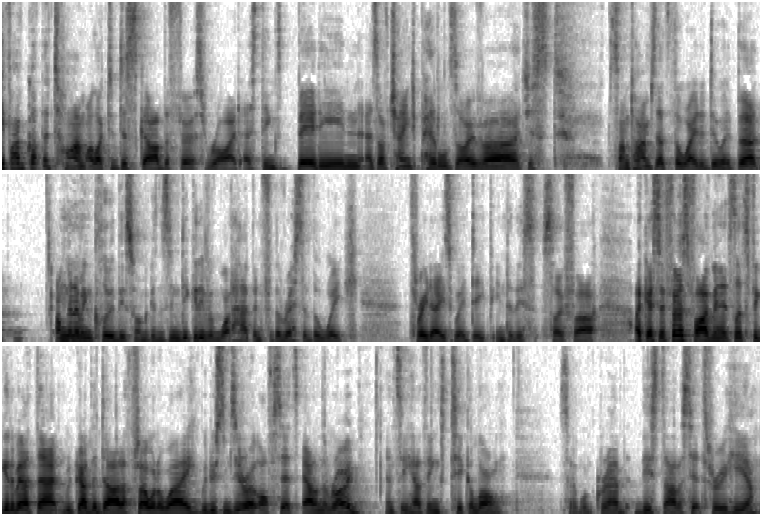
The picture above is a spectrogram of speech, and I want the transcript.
if I've got the time, I like to discard the first ride as things bed in, as I've changed pedals over, just sometimes that's the way to do it. But I'm going to include this one because it's indicative of what happened for the rest of the week. Three days we're deep into this so far. Okay, so first five minutes, let's forget about that. We grab the data, throw it away. We do some zero offsets out on the road and see how things tick along. So we'll grab this data set through here.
